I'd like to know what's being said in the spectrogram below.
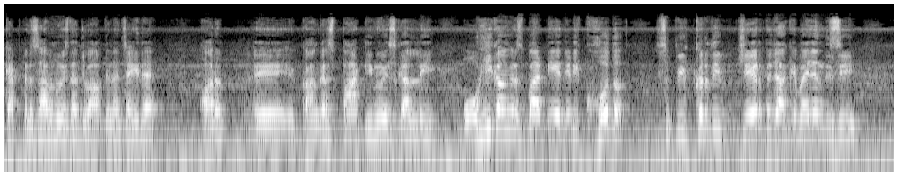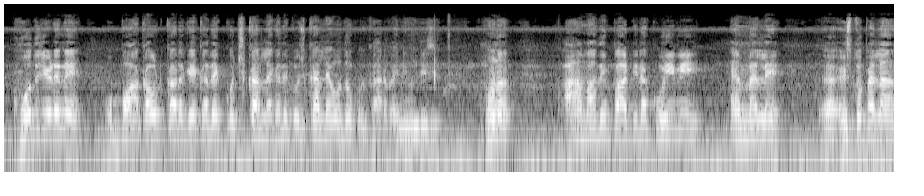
ਕੈਪਟਨ ਸਾਹਿਬ ਨੂੰ ਇਸ ਦਾ ਜਵਾਬ ਦੇਣਾ ਚਾਹੀਦਾ ਹੈ। ਔਰ ਇਹ ਕਾਂਗਰਸ ਪਾਰਟੀ ਨੂੰ ਇਸ ਗੱਲ ਲਈ ਉਹੀ ਕਾਂਗਰਸ ਪਾਰਟੀ ਹੈ ਜਿਹੜੀ ਖੁਦ ਸਪੀਕਰ ਦੀ ਚੇਅਰ ਤੇ ਜਾ ਕੇ ਬਹਿ ਜਾਂਦੀ ਸੀ। ਖੁਦ ਜਿਹੜੇ ਨੇ ਉਹ ਵਾਕਆਊਟ ਕਰਕੇ ਕਦੇ ਕੁਝ ਕਰ ਲਿਆ ਕਦੇ ਕੁਝ ਕਰ ਲਿਆ ਉਦੋਂ ਕੋਈ ਕਾਰਵਾਈ ਨਹੀਂ ਹੁੰਦੀ ਸੀ। ਹੁਣ ਆਮ ਆਦਮੀ ਪਾਰਟੀ ਦਾ ਕੋਈ ਵੀ ਐਮਐਲਏ ਇਸ ਤੋਂ ਪਹਿਲਾਂ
